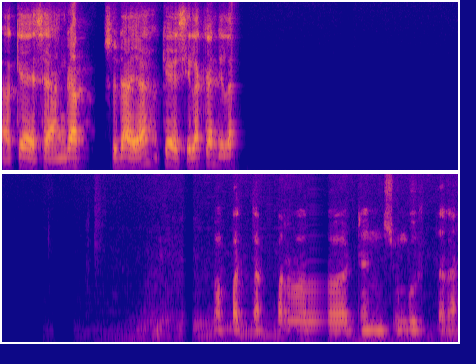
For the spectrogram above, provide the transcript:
Oke, saya anggap sudah ya. Oke, silakan dilanjut. Waqad taqarrara dan sungguh telah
